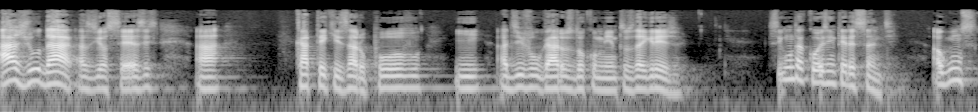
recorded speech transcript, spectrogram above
ajudar as dioceses a catequizar o povo e a divulgar os documentos da Igreja. Segunda coisa interessante, alguns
